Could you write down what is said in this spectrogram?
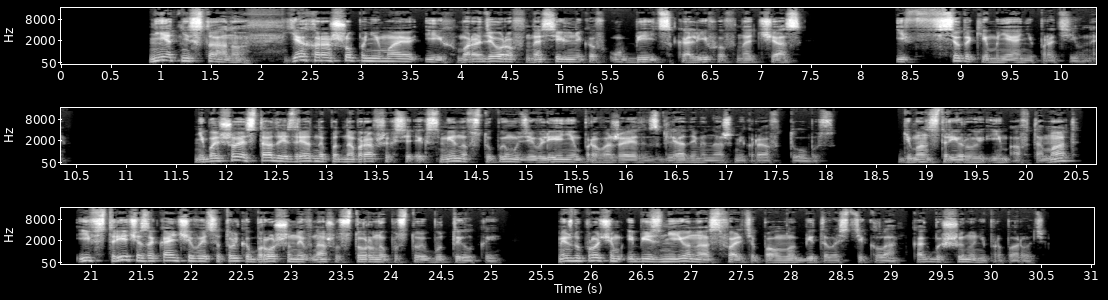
Нет, не стану. Я хорошо понимаю их, мародеров, насильников, убийц, калифов на час. И все-таки мне они противны. Небольшое стадо изрядно поднабравшихся эксменов с тупым удивлением провожает взглядами наш микроавтобус. Демонстрирую им автомат, и встреча заканчивается только брошенной в нашу сторону пустой бутылкой. Между прочим, и без нее на асфальте полно битого стекла, как бы шину не пропороть.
